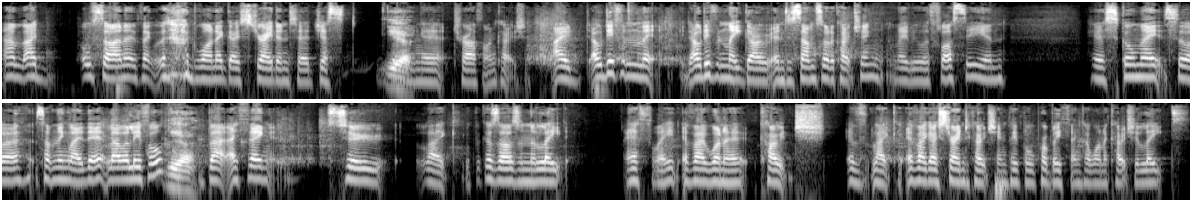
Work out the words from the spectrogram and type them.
Um, I also I don't think that I'd want to go straight into just Yeah. being a triathlon coach. I I'll definitely I'll definitely go into some sort of coaching, maybe with Flossie and her schoolmates or something like that, lower level. Yeah. But I think to like because I was an elite athlete, if I want to coach. If like if I go straight into coaching, people probably think I want to coach elite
